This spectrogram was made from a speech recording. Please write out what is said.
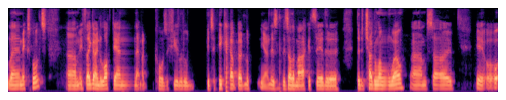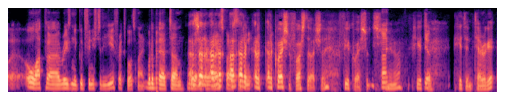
lamb exports. Um, if they go into lockdown, that might cause a few little bits of hiccup. But look, you know, there's there's other markets there that are that are chugging along well. Um, so yeah, all, all up, uh, reasonably good finish to the year for exports, mate. What about? Um, what about I, I, had a question first, though. Actually, a few questions. Uh, you know, here to yep. here to interrogate.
